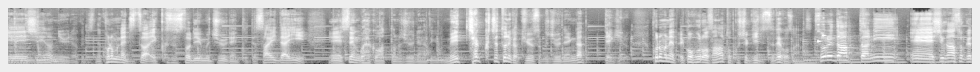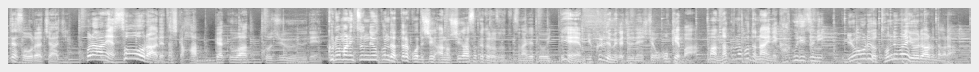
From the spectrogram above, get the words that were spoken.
AC の入力ですね。これもね、実はエクストリーム充電って言って最大、1500W の充電ができる。めちゃくちゃとにかく急速充電ができる。これもね、エコフローさんの特殊技術でございます。それだったり、えー、シガーソケットでソーラーチャージ。これはね、ソーラーで確か 800W 充電。車に積んでおくんだったら、ここでシあのシガーソケットをずっとつなげておいて、ゆっくりでもいいから充電しておけば、まあ、なくなることないね、確実に。容量とんでもない容量あるんだから。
